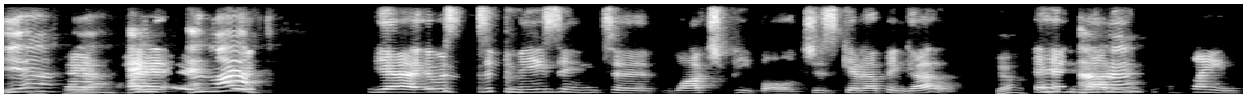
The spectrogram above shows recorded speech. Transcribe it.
yeah. Yeah. Yeah. And, and laughed. yeah, it was amazing to watch people just get up and go. Yeah. And not Uh-huh. even complain.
